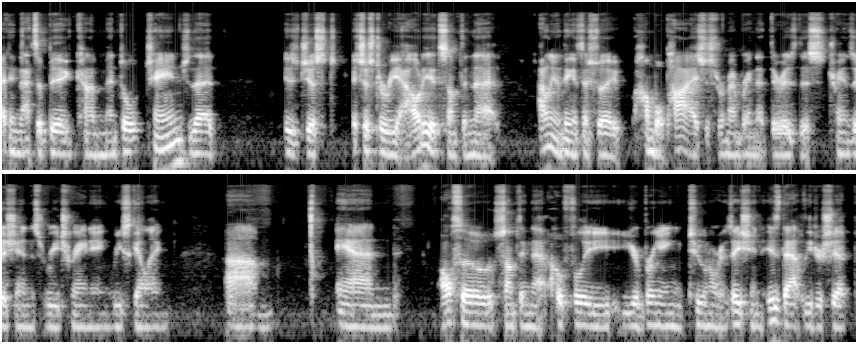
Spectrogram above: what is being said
i think that's a big kind of mental change that is just it's just a reality it's something that I don't even think it's necessarily humble pie. It's just remembering that there is this transition, this retraining, reskilling, um, and also something that hopefully you're bringing to an organization is that leadership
